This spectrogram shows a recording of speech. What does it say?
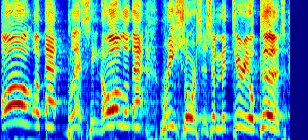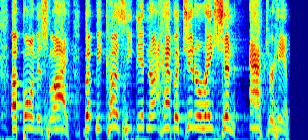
All of that blessing, all of that resources and material goods upon his life. But because he did not have a generation after him,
